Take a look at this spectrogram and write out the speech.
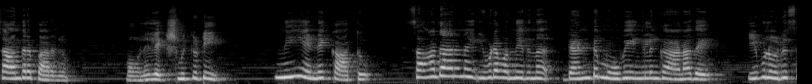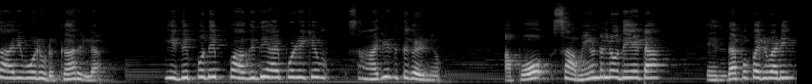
സാന്ദ്ര പറഞ്ഞു. മോളെ ലക്ഷ്മിക്കുട്ടി നീ എന്നെ കാത്തു. സാധാരണ ഇവിടെ വന്നിരുന്ന് രണ്ട് മൂവിയെങ്കിലും കാണാതെ ഇവൾ ഒരു സാരി പോലും എടുക്കാറില്ല ഇതിപ്പോ ദേ പകുതി ആയപ്പോഴേക്കും സാരി എടുത്തു കഴിഞ്ഞു. അപ്പോ സമയമുണ്ടല്ലോ ഉദയേട്ടാ. എന്താ അപ്പോൾ പരിപാടി?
